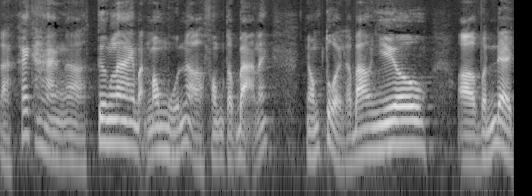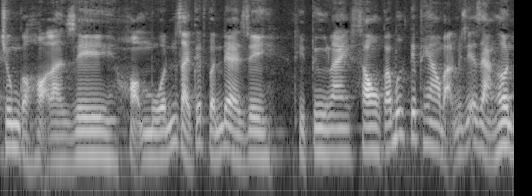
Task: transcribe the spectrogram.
là khách hàng uh, tương lai bạn mong muốn ở phòng tập bạn ấy nhóm tuổi là bao nhiêu uh, vấn đề chung của họ là gì họ muốn giải quyết vấn đề gì thì từ nay sau các bước tiếp theo bạn mới dễ dàng hơn.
